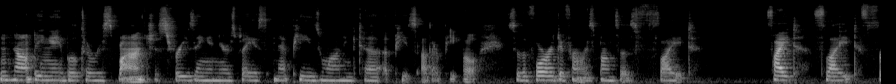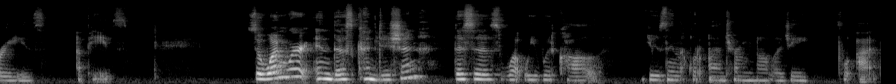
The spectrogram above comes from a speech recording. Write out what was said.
not being able to respond, just freezing in your space, and appease, wanting to appease other people. So the four different responses fight, fight, flight, freeze, appease. So when we're in this condition, this is what we would call, using the Quran terminology, fu'ad.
